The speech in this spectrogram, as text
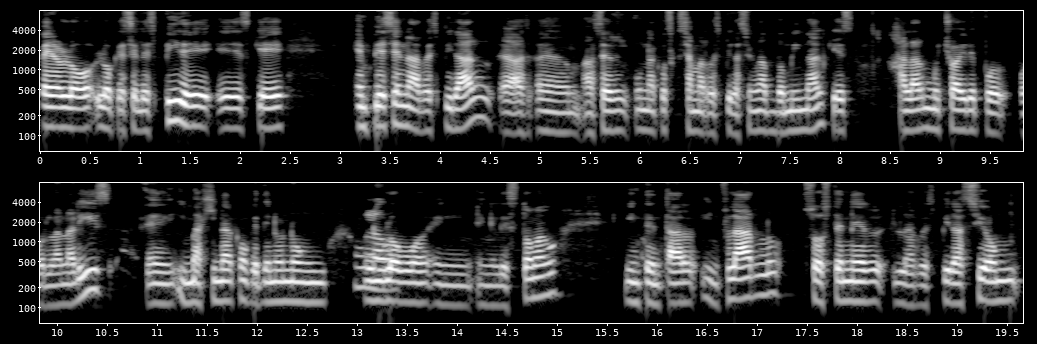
Pero lo, lo que se les pide es que empiecen a respirar, a, hacer una cosa que se llama respiración abdominal, que es jalar mucho aire por, por la nariz, eh, imaginar como que tiene un, un, globo, en, en, el estómago, intentar inflarlo, sostener la respiración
